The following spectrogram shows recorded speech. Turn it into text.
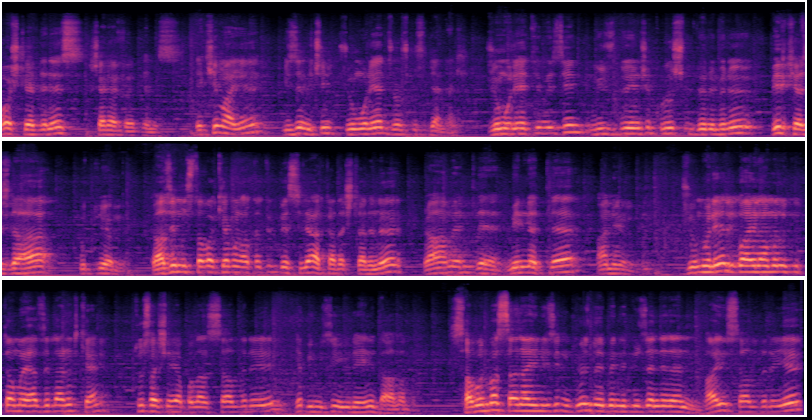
hoş geldiniz, şeref verdiniz. Ekim ayı bizim için Cumhuriyet coşkusu demek. Cumhuriyetimizin 101. kuruluş dönümünü bir kez daha kutluyorum. Gazi Mustafa Kemal Atatürk ve silah arkadaşlarını rahmetle, minnetle anıyorum. Cumhuriyet Bayramı'nı kutlamaya hazırlanırken TUSAŞ'a yapılan saldırı hepimizin yüreğini dağladı. Savunma sanayimizin göz bebeğini düzenlenen hain saldırıyı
